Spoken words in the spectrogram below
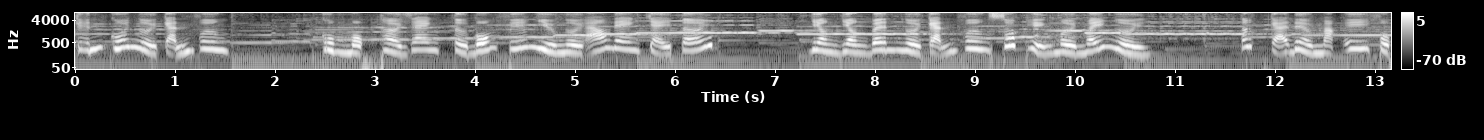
kính cuối người cảnh vương. Cùng một thời gian từ bốn phía nhiều người áo đen chạy tới. Dần dần bên người cảnh vương xuất hiện mười mấy người. Tất cả đều mặc y phục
